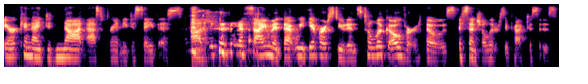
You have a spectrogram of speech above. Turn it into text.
Erica and I did not ask Brandy to say this. Uh, this is an assignment that we give our students to look over those essential literacy practices.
